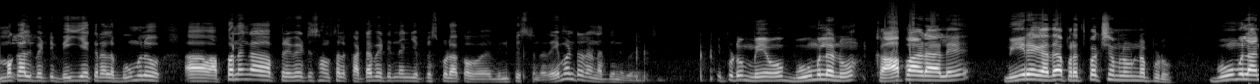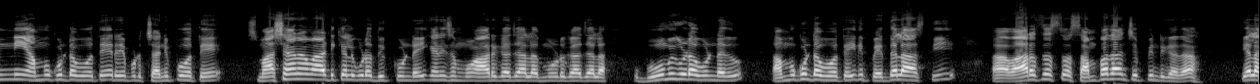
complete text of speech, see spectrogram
అమ్మకాలు పెట్టి వెయ్యి ఎకరాల భూములు అప్పనంగా ప్రైవేటు సంస్థలు కట్టబెట్టిందని చెప్పేసి కూడా ఒక వినిపిస్తున్నారు. ఏమంటారన్న దీని గురించి? ఇప్పుడు మేము భూములను కాపాడాలి మీరే కదా ప్రతిపక్షంలో ఉన్నప్పుడు. భూములన్నీ అమ్ముకుంటూ పోతే రేపు చనిపోతే శ్మశాన వాటికలు కూడా దిక్కుండయి కనీసం ఆరు గజాల మూడు గజాల భూమి కూడా ఉండదు. అమ్ముకుంటూ పోతే ఇది పెద్దల ఆస్తి. వారసత్వ సంపద అని చెప్పిండ్రు కదా. ఇలా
